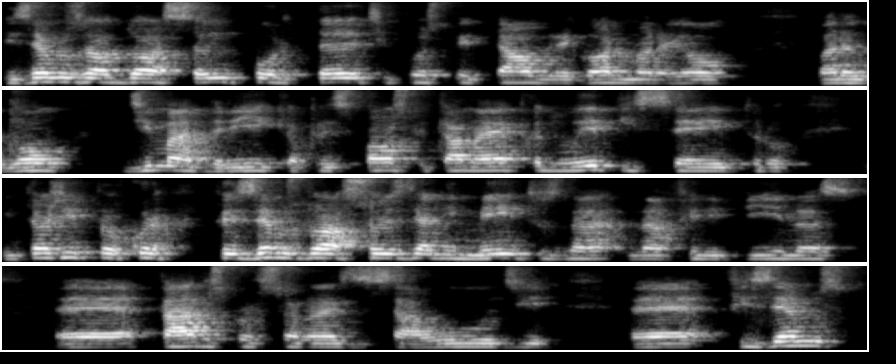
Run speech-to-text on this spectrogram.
fizemos uma doação importante para o Hospital Gregório Maranhão, Marangon de Madrid, que é o principal hospital na época do epicentro. Então, a gente procura, fizemos doações de alimentos na, na Filipinas é, para os profissionais de saúde, é, fizemos.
